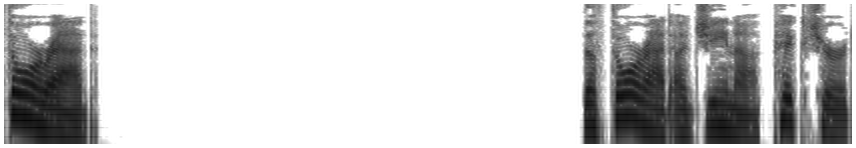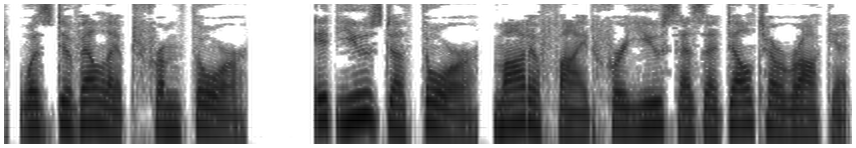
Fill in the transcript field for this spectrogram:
Thorad The Thorad Agena pictured was developed from Thor. It used a Thor, modified for use as a Delta rocket,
